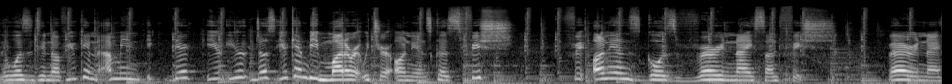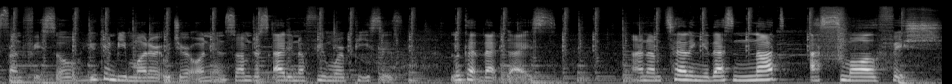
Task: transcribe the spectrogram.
it wasn't enough. You can i mean there you you just you can be moderate with your onions because fish, fish onions goes very nice on fish. Very nice on fish. So you can be moderate with your onions. So i'm just adding a few more pieces. Look at that guys. And i'm telling you that's not a small fish.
